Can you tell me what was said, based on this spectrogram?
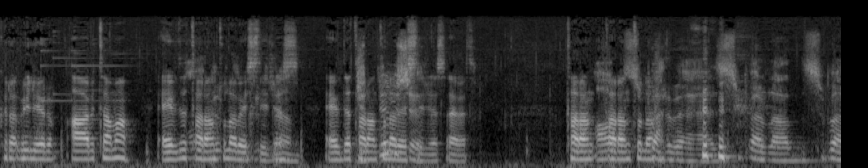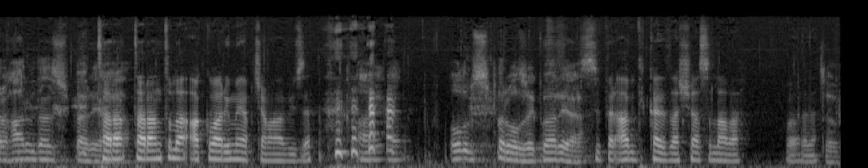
Kırabiliyorum. Abi tamam. Evde tarantula kırdım, besleyeceğiz. kırdım. Evde tarantula misin? besleyeceğiz. Evet. Taran Abi tarantula süper be. Süper lan. Süper. Harbiden süper ya. tara- tarantula akvaryumu yapacağım abi bize. Aynen. Oğlum süper olacak var ya. Süper. Abi dikkat et aşağısı lava bu arada. Tamam.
